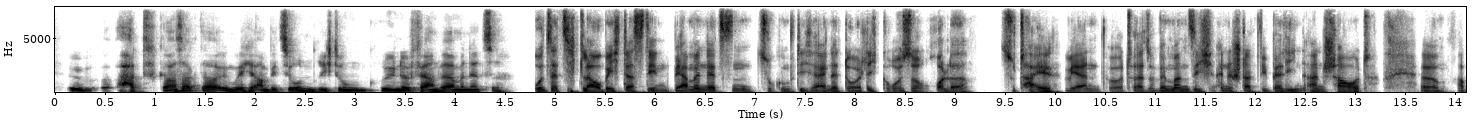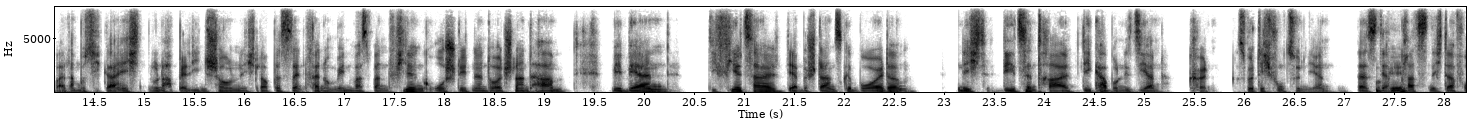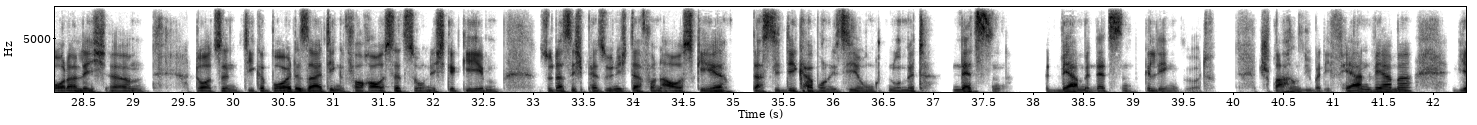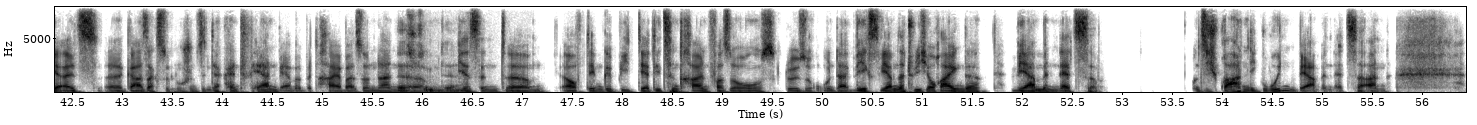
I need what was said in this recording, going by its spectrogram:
Hat Gasak da irgendwelche Ambitionen Richtung grüne Fernwärmenetze? Grundsätzlich glaube ich, dass den Wärmenetzen zukünftig eine deutlich größere Rolle zuteil werden wird. Also wenn man sich eine Stadt wie Berlin anschaut, äh, aber da muss ich gar nicht nur nach Berlin schauen. Ich glaube, das ist ein Phänomen, was wir in vielen Großstädten in Deutschland haben. Wir werden die Vielzahl der Bestandsgebäude nicht dezentral dekarbonisieren können. Das wird nicht funktionieren. Da ist okay. der Platz nicht erforderlich. Ähm, dort sind die gebäudeseitigen Voraussetzungen nicht gegeben, so dass ich persönlich davon ausgehe, dass die Dekarbonisierung nur mit Netzen, mit Wärmenetzen gelingen wird sprachen Sie über die Fernwärme. Wir als äh, Gasax Solutions sind ja kein Fernwärmebetreiber, sondern stimmt, ähm, ja. wir sind ähm, auf dem Gebiet der dezentralen Versorgungslösung unterwegs. Wir haben natürlich auch eigene Wärmenetze. Und Sie sprachen die grünen Wärmenetze an.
